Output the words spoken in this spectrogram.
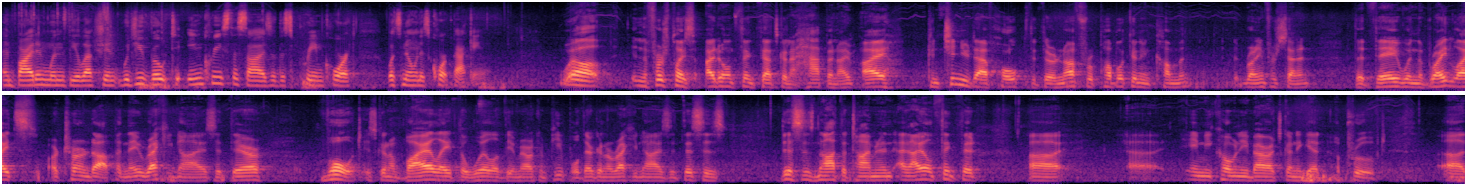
and Biden wins the election, would you vote to increase the size of the Supreme Court, what's known as court packing? Well, in the first place, I don't think that's going to happen. I, I continue to have hope that there are enough Republican incumbent running for Senate that they, when the bright lights are turned up and they recognize that their vote is going to violate the will of the American people, they're going to recognize that this is, this is not the time. And, and I don't think that uh, uh, Amy Coney Barrett's going to get approved. Uh,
